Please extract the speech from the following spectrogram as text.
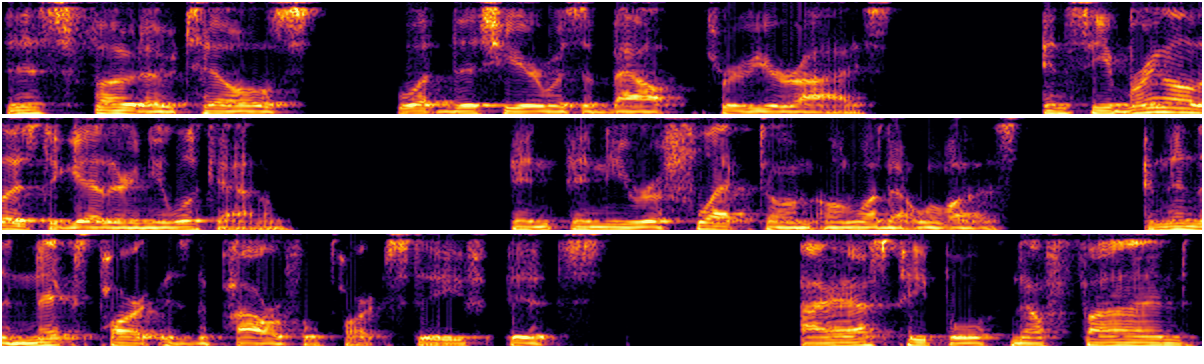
this photo tells what this year was about through your eyes. And so you bring all those together and you look at them and, and you reflect on, on what that was. And then the next part is the powerful part, Steve. It's I ask people now find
